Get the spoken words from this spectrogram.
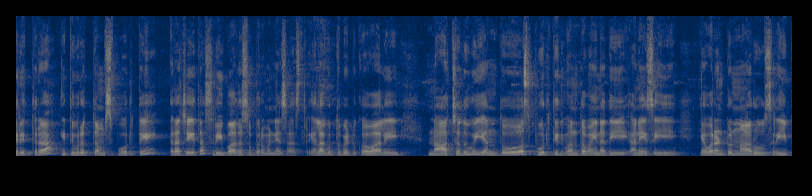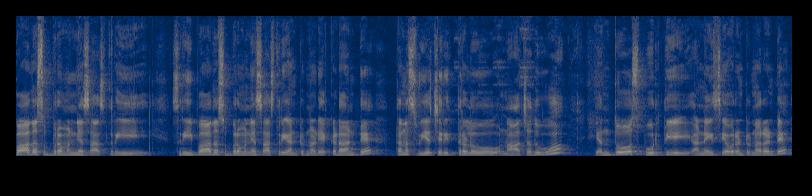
చరిత్ర ఇతివృత్తం స్ఫూర్తి రచయిత శ్రీపాద సుబ్రహ్మణ్య శాస్త్రి. ఎలా గుర్తుపెట్టుకోవాలి? నా చదువు ఎంతో స్ఫూర్తివంతమైనది అనేసి ఎవరంటున్నారు? శ్రీపాద సుబ్రహ్మణ్య శాస్త్రి. శ్రీపాద సుబ్రహ్మణ్య శాస్త్రి అంటున్నాడు. ఎక్కడ అంటే తన స్వీయ చరిత్రలో నా చదువు ఎంతో స్ఫూర్తి అనేసి ఎవరంటున్నారంటే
